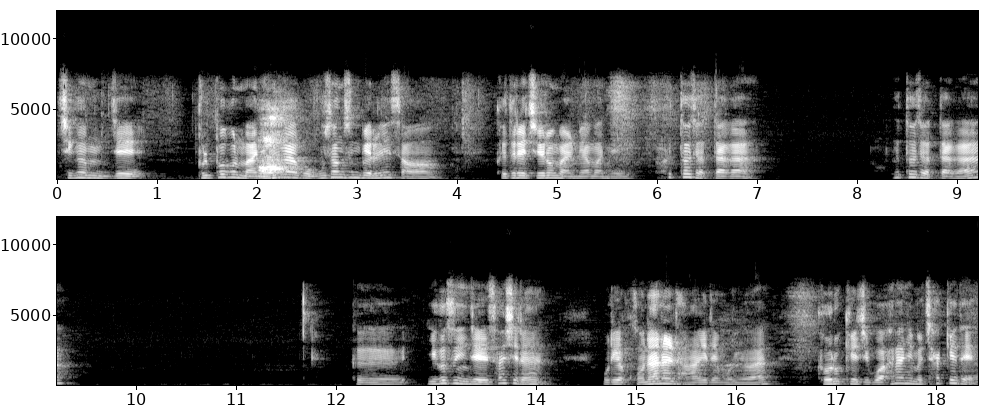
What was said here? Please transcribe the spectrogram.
지금 이제 불법을 많이 행하고 우상 숭배를 해서 그들의 죄로 말미암아 이제 흩어졌다가 흩어졌다가 그 이것은 이제 사실은 우리가 고난을 당하게 되면 우리가 거룩해지고 하나님을 찾게 돼요.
